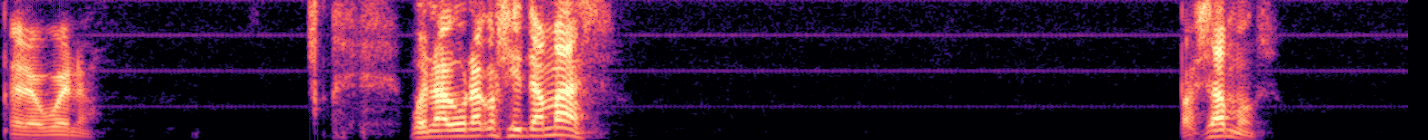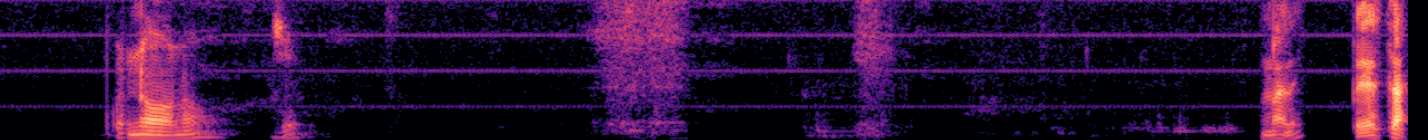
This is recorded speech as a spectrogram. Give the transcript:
Pero bueno. Bueno, ¿alguna cosita más? Pasamos. Pues no, no. Vale, pues ya está.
